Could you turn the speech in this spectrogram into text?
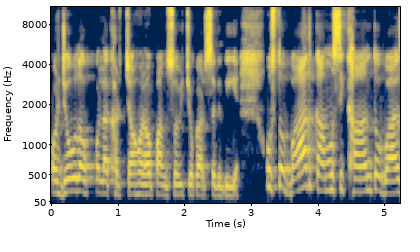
ਔਰ ਜੋ ਉਹਦਾ ਉੱਪਰਲਾ ਖਰਚਾ ਹੋਣਾ ਉਹ 500 ਵਿੱਚੋਂ ਕਰ ਸਕਦੀ ਹੈ। ਉਸ ਤੋਂ ਬਾਅਦ ਕੰਮ ਸਿਖਾਉਣ ਤੋਂ ਬਾਅਦ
